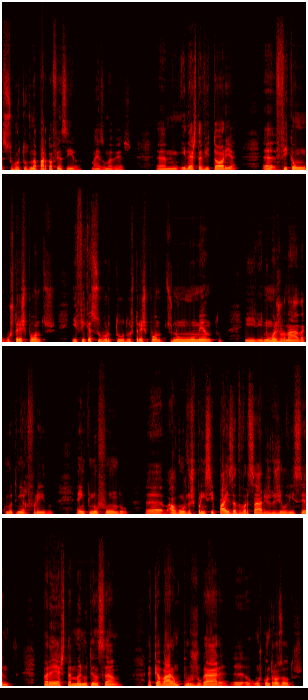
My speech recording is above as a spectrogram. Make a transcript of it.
sobretudo na parte ofensiva, mais uma vez, e desta vitória, ficam os três pontos e fica sobretudo os três pontos num momento e, e numa jornada, como eu tinha referido, em que no fundo alguns dos principais adversários do Gil Vicente para esta manutenção acabaram por jogar uns contra os outros.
